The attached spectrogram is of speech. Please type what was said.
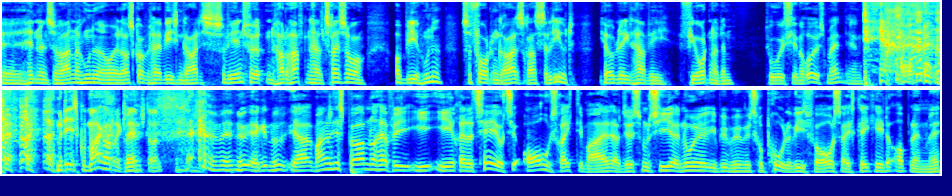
øh, henvendelser fra andre 100 år, der også godt vil have avisen gratis. Så vi har indført den. Har du haft den 50 år og bliver 100, så får du den gratis resten af livet. I øjeblikket har vi 14 af dem. Du er en generøs mand, Jan. Men det er sgu meget godt reklamestunt. Nu, jeg, nu, jeg mangler lige at spørge om noget her, fordi I, I relaterer jo til Aarhus rigtig meget, og det er som du siger, nu er I med Metropolavis for Aarhus, og I skal ikke helt opland med.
